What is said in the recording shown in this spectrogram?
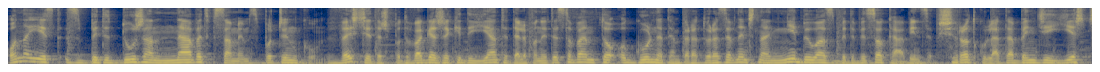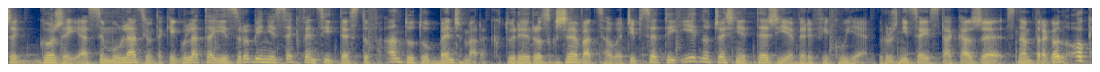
Ona jest zbyt duża nawet w samym spoczynku. Weźcie też pod uwagę, że kiedy ja te telefony testowałem, to ogólna temperatura zewnętrzna nie była zbyt wysoka, więc w środku lata będzie jeszcze gorzej, a symulacją takiego lata jest zrobienie sekwencji testów Antutu Benchmark, który rozgrzewa całe chipsety i jednocześnie też je weryfikuje. Różnica jest taka, że Snapdragon ok,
